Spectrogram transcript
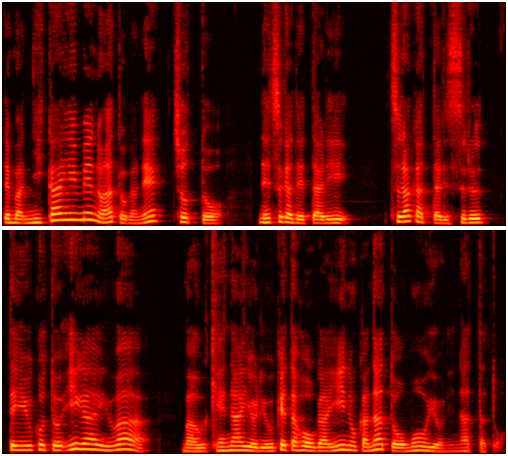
で、まあ、2回目の後がねちょっと熱が出たり辛かったりするっていうこと以外は、まあ、受けないより受けた方がいいのかなと思うようになったと。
